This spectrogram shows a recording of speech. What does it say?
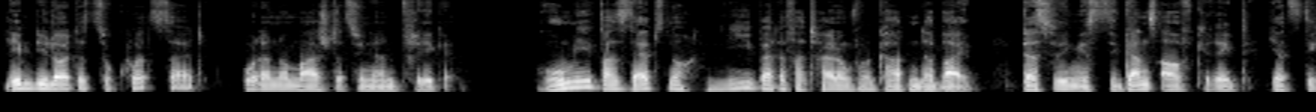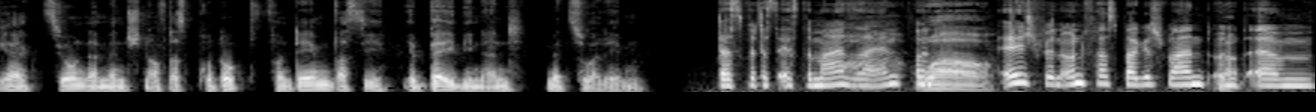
leben die Leute zur Kurzzeit oder normal stationären Pflege. Rumi war selbst noch nie bei der Verteilung von Karten dabei. Deswegen ist sie ganz aufgeregt, jetzt die Reaktion der Menschen auf das Produkt von dem, was sie ihr Baby nennt, mitzuerleben. Das wird das erste Mal sein. Und wow. ich bin unfassbar gespannt ja. und ähm,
